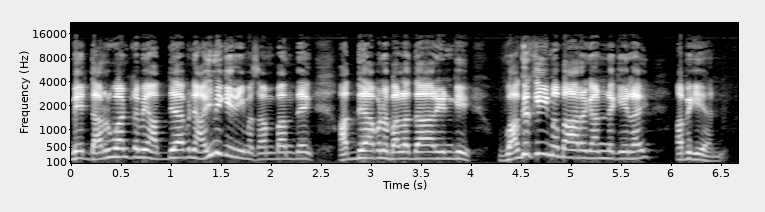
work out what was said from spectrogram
මේ දරුවන්ට මේ අධ්‍යාපනය අයිමි කිරීම සම්බන්ධයෙන් අධ්‍යාපන බලධාරීන්ගේ වගකීම බාර ගන්න කියලයි අපි කියන්නේ.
